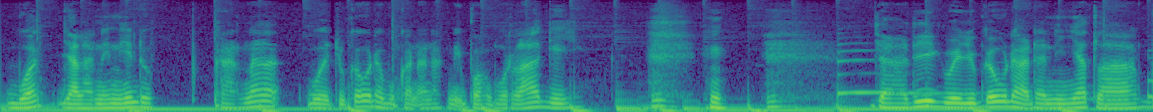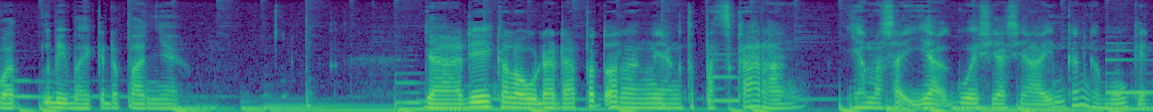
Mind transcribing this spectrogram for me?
buat jalanin hidup. Karena gue juga udah bukan anak di bawah umur lagi jadi gue juga udah ada niat lah buat lebih baik ke depannya. Jadi kalau udah dapet orang yang tepat sekarang ya masa iya gue sia-siain? Kan gak mungkin.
